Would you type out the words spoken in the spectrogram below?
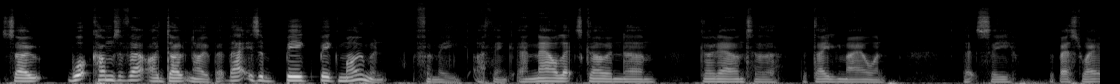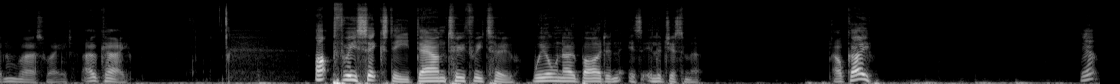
So what comes of that, I don't know. But that is a big, big moment for me, I think. And now let's go and um, go down to the, Daily Mail and let's see the best rated and worst rated. Okay. Up 360, down 232. We all know Biden is illegitimate. Okay. Yep.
